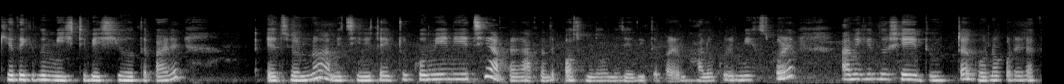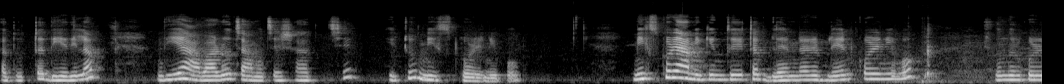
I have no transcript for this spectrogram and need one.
খেতে কিন্তু মিষ্টি বেশি হতে পারে। এর জন্য আমি চিনিটা একটু কমিয়ে নিয়েছি, আপনারা আপনাদের পছন্দ অনুযায়ী দিতে পারেন। ভালো করে মিক্স করে আমি কিন্তু সেই দুধটা, ঘন করে রাখা দুধটা দিয়ে দিলাম। দিয়ে আবারও চামচের সাহায্যে একটু মিক্স করে নিব। মিক্স করে আমি কিন্তু এটা ব্লেন্ডারে ব্লেন্ড করে নিব। সুন্দর করে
